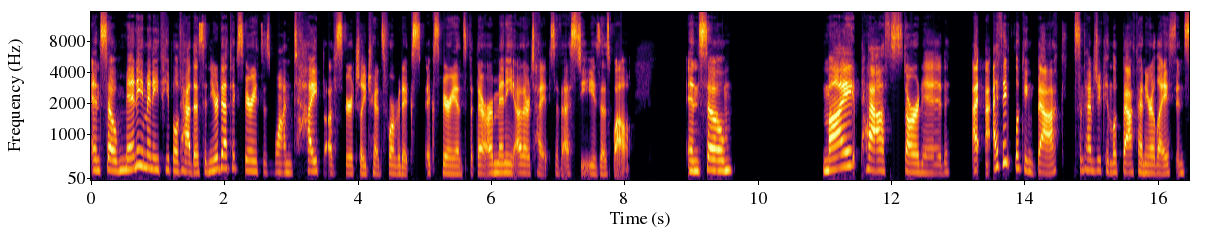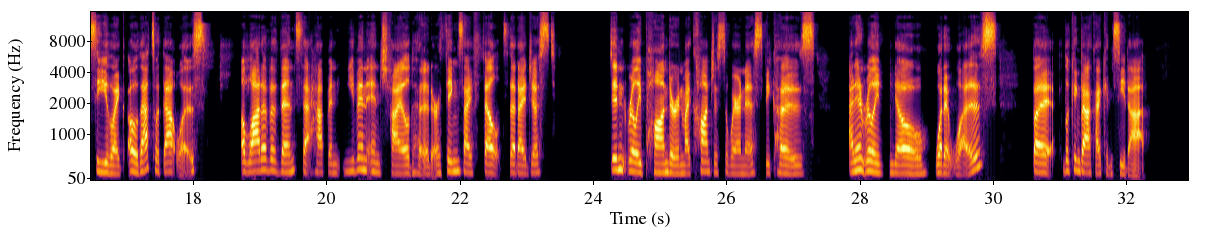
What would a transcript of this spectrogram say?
And so many many people have had this and near death experience is one type of spiritually transformative ex- experience but there are many other types of STEs as well. And so my path started I, I think looking back sometimes you can look back on your life and see like oh that's what that was a lot of events that happen even in childhood are things I felt that I just didn't really ponder in my conscious awareness because I didn't really know what it was. But looking back, I can see that.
